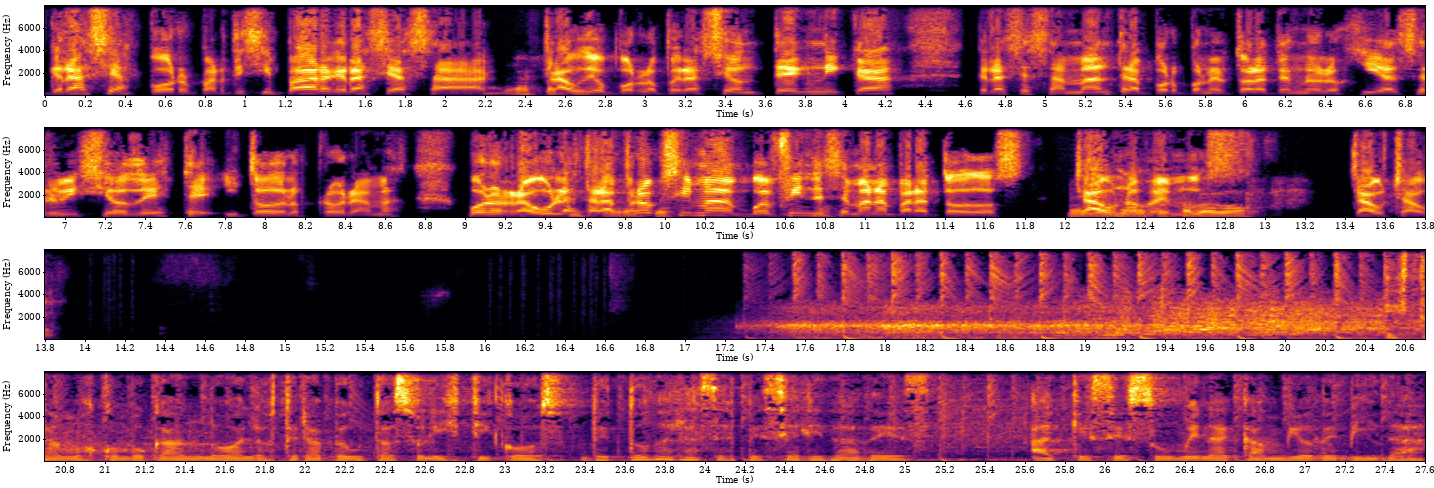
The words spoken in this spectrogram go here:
gracias por participar, gracias a gracias. Claudio por la operación técnica, gracias a Mantra por poner toda la tecnología al servicio de este y todos los programas. Bueno, Raúl, hasta la gracias. próxima. Buen fin de semana para todos. Chau, nos vemos. Chau, chau. Estamos convocando a los terapeutas holísticos de todas las especialidades a que se sumen a cambio de vida.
